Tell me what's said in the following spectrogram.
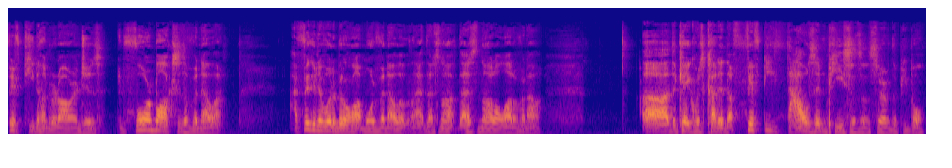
1,500 oranges, and four boxes of vanilla. I figured it would have been a lot more vanilla than that. That's not that's not a lot of vanilla. Uh, the cake was cut into 50,000 pieces and served the people.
